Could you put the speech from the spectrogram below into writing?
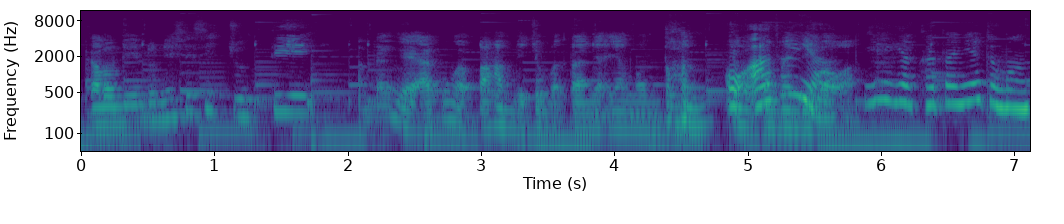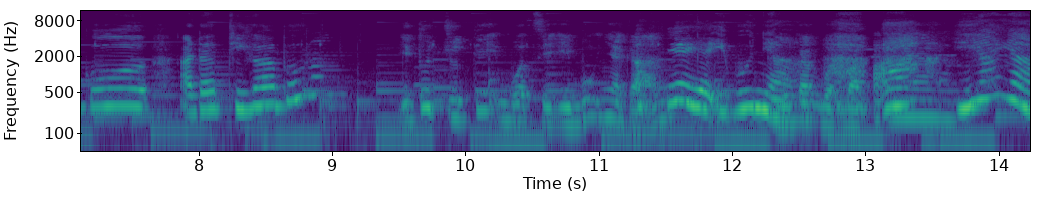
Kalau di Indonesia sih cuti ada nggak ya? Aku nggak paham deh. Coba tanya yang nonton. Oh ada ya? Iya iya katanya temanku ada tiga bulan. Itu cuti buat si ibunya Ah, kan, iya iya ibunya. bukan buat bapaknya. Iya ya.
